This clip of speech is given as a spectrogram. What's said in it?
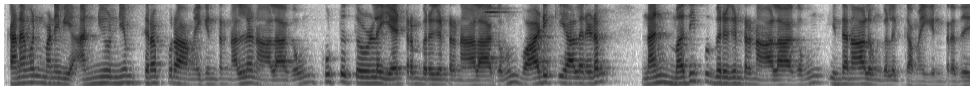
கணவன் மனைவி அந்யோன்யம் சிறப்புற அமைகின்ற நல்ல நாளாகவும் கூட்டுத் தொழிலை ஏற்றம் பெறுகின்ற நாளாகவும் வாடிக்கையாளரிடம் நன்மதிப்பு பெறுகின்ற நாளாகவும் இந்த நாள் உங்களுக்கு அமைகின்றது.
